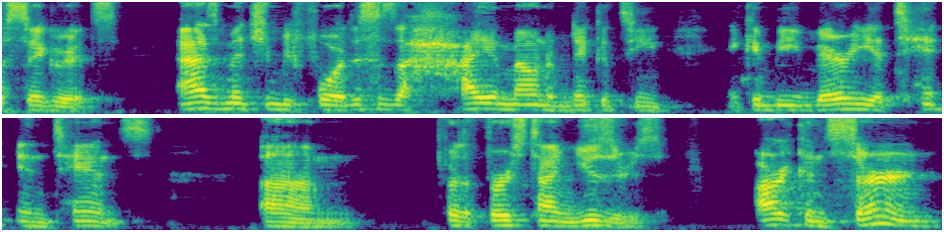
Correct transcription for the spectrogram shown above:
cigarettes. As mentioned before, this is a high amount of nicotine. It can be very intense um, for the first time users. Our concern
